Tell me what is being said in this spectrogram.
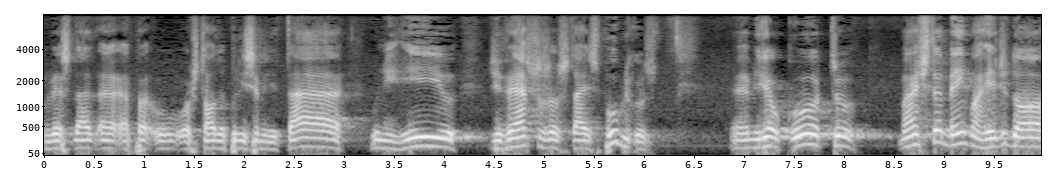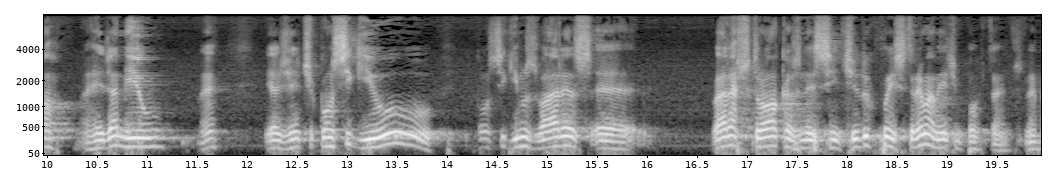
Universidade, a, a, o Hospital da Polícia Militar, Unirio, diversos hospitais públicos, é, Miguel Couto, mas também com a Rede Dó, a Rede Amil, né? e a gente conseguiu, conseguimos várias, é, várias trocas nesse sentido que foi extremamente importante. Né?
